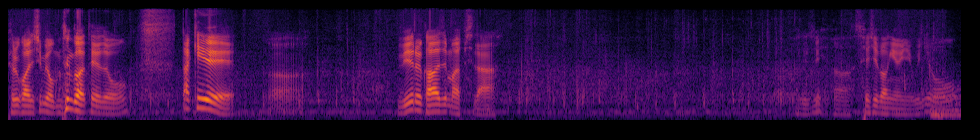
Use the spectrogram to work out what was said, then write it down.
별 관심이 없는 것 같아요 저. 딱히 어, 위해를 가하지 맙시다 어디지? 아 3시 방향이군요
